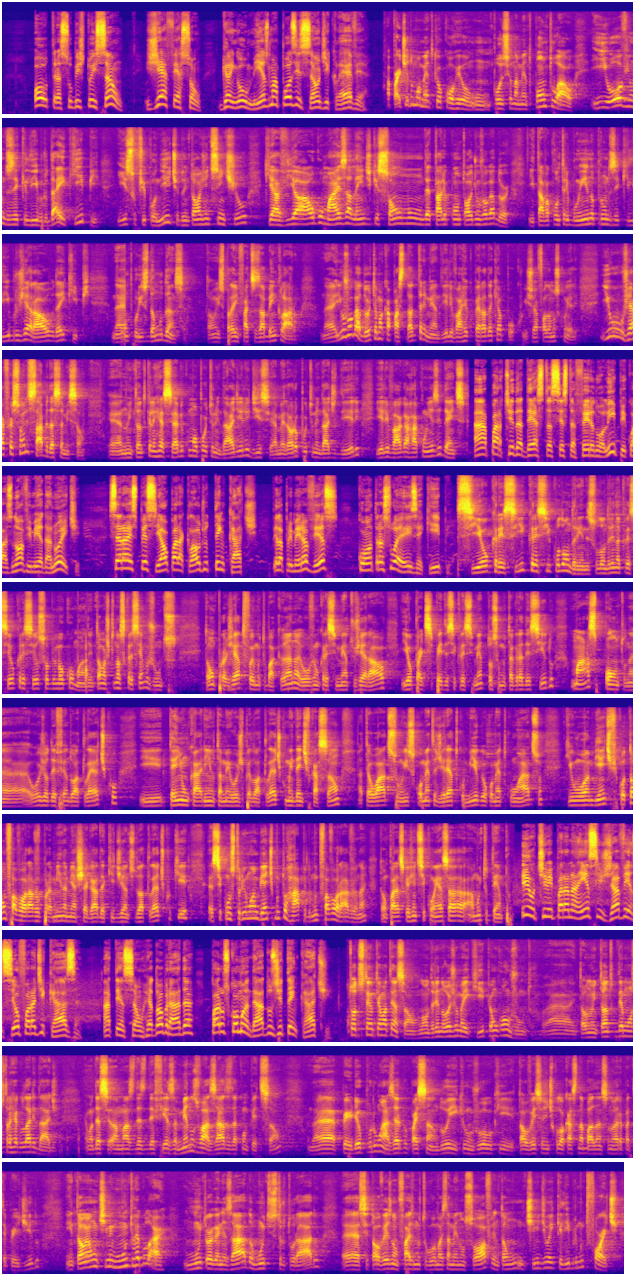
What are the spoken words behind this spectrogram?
Outra substituição, Jefferson ganhou mesmo a posição de Clever. A partir do momento que ocorreu um posicionamento pontual e houve um desequilíbrio da equipe, e isso ficou nítido, então a gente sentiu que havia algo mais além de que só um detalhe pontual de um jogador. E estava contribuindo para um desequilíbrio geral da equipe. Né? Por isso da mudança. Então, isso para enfatizar bem claro. Né? E o jogador tem uma capacidade tremenda, e ele vai recuperar daqui a pouco, isso já falamos com ele. E o Jefferson, ele sabe dessa missão. É, no entanto, que ele recebe como uma oportunidade, ele disse, é a melhor oportunidade dele, e ele vai agarrar com unhas e dentes. A partida desta sexta-feira no Olímpico, às nove e meia da noite, será especial para Cláudio Tencati, pela primeira vez contra sua ex-equipe. Se eu cresci, cresci com o Londrina, e se o Londrina cresceu, cresceu sob o meu comando. Então, acho que nós crescemos juntos. Então o projeto foi muito bacana, houve um crescimento geral e eu participei desse crescimento, estou muito agradecido, mas ponto, né? Hoje eu defendo o Atlético e tenho um carinho também hoje pelo Atlético, uma identificação. Até o Adson isso comenta direto comigo, eu comento com o Adson, que o ambiente ficou tão favorável para mim na minha chegada aqui diante do Atlético que eh, se construiu um ambiente muito rápido, muito favorável, né? Então parece que a gente se conhece há, há muito tempo. E o time paranaense já venceu fora de casa. Atenção redobrada para os comandados de Tencate. Todos têm o tema atenção. Londrina hoje é uma equipe, é um conjunto. É, então, no entanto, demonstra regularidade. É uma das, uma das defesas menos vazadas da competição. Né? Perdeu por 1 a 0 para o Paysandu e que um jogo que talvez se a gente colocasse na balança não era para ter perdido. Então é um time muito regular, muito organizado, muito estruturado. É, se talvez não faz muito gol, mas também não sofre. Então um time de um equilíbrio muito forte.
